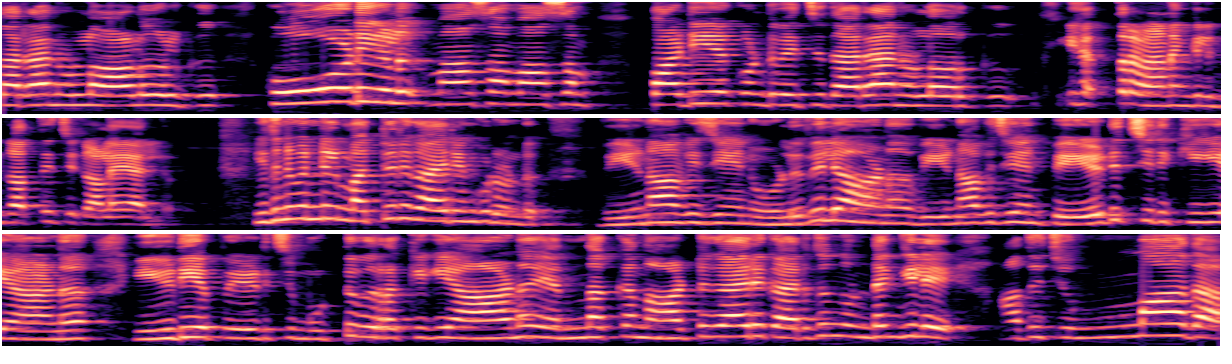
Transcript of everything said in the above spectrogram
തരാനുള്ള ആളുകൾക്ക് കോടികൾ മാസാമാസം പടിയെ കൊണ്ട് വെച്ച് തരാനുള്ളവർക്ക് എത്ര വേണമെങ്കിലും കത്തിച്ച് കളയാമല്ലോ ഇതിനു പിന്നിൽ മറ്റൊരു കാര്യം കൂടെ ഉണ്ട്. വീണാ വിജയൻ ഒളിവിലാണ്. വീണാ വിജയൻ പേടിച്ചിരിക്കുകയാണ്. ഇ ഡിയെ പേടിച്ച് മുട്ടുവിറക്കുകയാണ് എന്നൊക്കെ നാട്ടുകാർ കരുതുന്നുണ്ടെങ്കിലേ അത് ചുമ്മാതാ.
